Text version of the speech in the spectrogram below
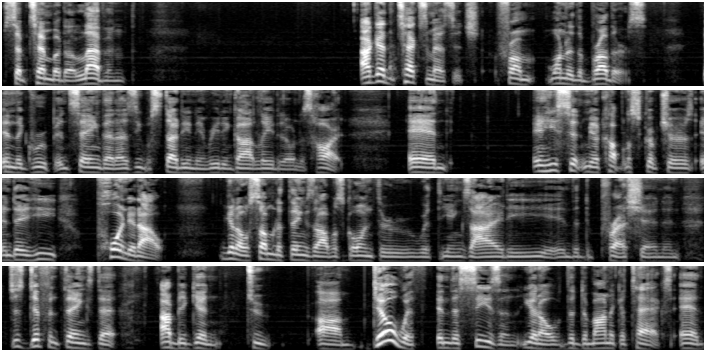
September the 11th, I got a text message from one of the brothers in the group and saying that as he was studying and reading, God laid it on his heart, and and he sent me a couple of scriptures, and then he pointed out, you know, some of the things that I was going through with the anxiety and the depression and just different things that I begin to um, deal with in this season. You know, the demonic attacks, and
